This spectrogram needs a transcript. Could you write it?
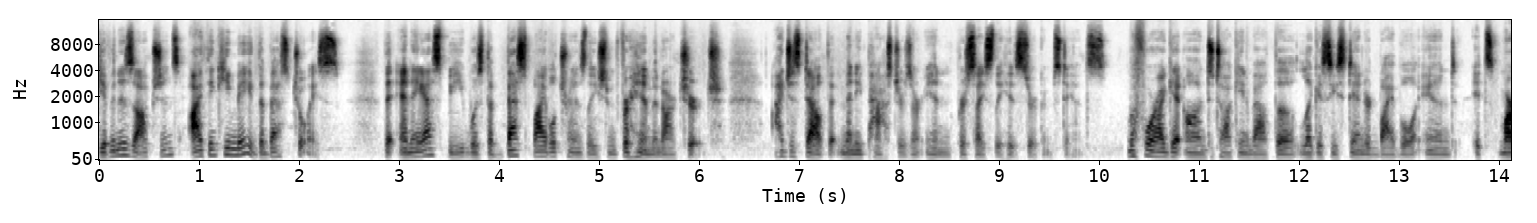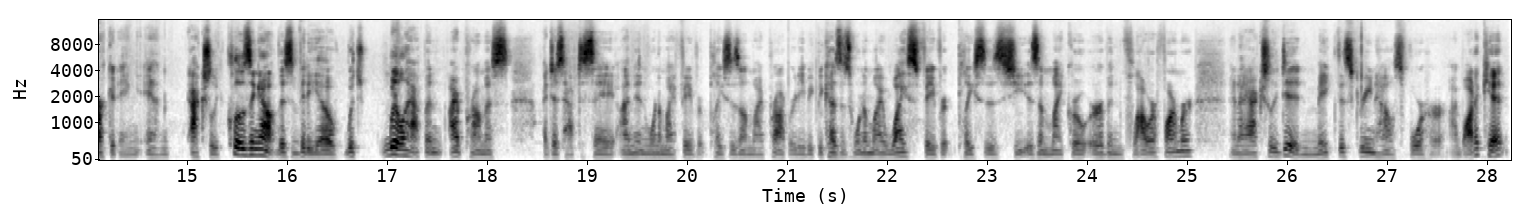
given his options, I think he made the best choice. The NASB was the best Bible translation for him in our church. I just doubt that many pastors are in precisely his circumstance. Before I get on to talking about the Legacy Standard Bible and its marketing and actually closing out this video, which will happen, I promise, I just have to say I'm in one of my favorite places on my property because it's one of my wife's favorite places. She is a micro-urban flower farmer, and I actually did make this greenhouse for her. I bought a kit.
